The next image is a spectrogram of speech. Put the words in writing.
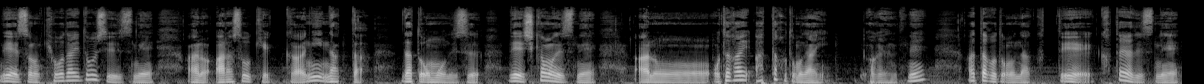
で、その兄弟同士でですね、あの、争う結果になった、だと思うんです。で、しかもですね、あの、お互い会ったこともないわけなんですね。会ったこともなくて、かたやですね、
